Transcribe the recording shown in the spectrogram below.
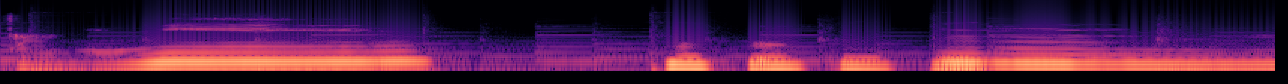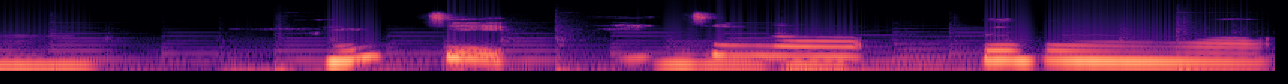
たんだよね。うん、うん、うん。うん。フェチ、フェチの部分は、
